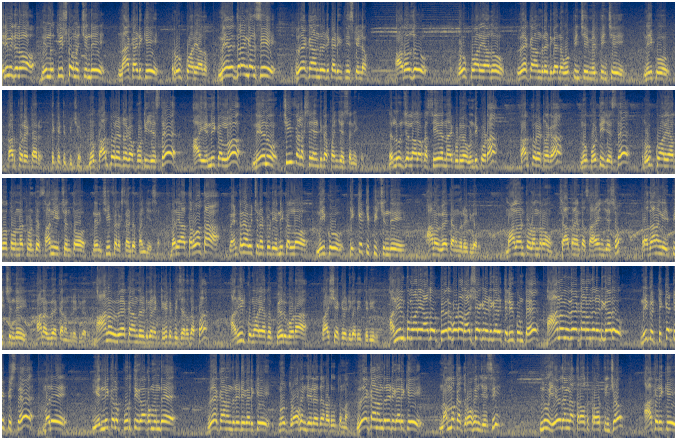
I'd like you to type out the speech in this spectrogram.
ఎనిమిదిలో నిన్ను తీసుకొని వచ్చింది నా కాడికి రూప్ కుమార్ యాదవ్. మేమిద్దరం కలిసి వివేకానంద రెడ్డి కాడికి తీసుకెళ్ళాం. ఆ రోజు రూప్ కుమార్ యాదవ్ వివేకానంద రెడ్డి గారిని ఒప్పించి మెప్పించి నీకు కార్పొరేటర్ టికెట్ ఇప్పించాడు. నువ్వు కార్పొరేటర్గా పోటీ చేస్తే ఆ ఎన్నికల్లో నేను చీఫ్ ఎలక్షన్ ఏజెంట్గా పనిచేశాను నీకు. నెల్లూరు జిల్లాలో ఒక సీనియర్ నాయకుడిగా ఉండి కూడా కార్పొరేటర్గా నువ్వు పోటీ చేస్తే రూప్ కుమార్ యాదవ్తో ఉన్నటువంటి సాన్నిహిత్యంతో నేను చీఫ్ ఎలక్షన్ అంటే పనిచేశాను మరి ఆ తర్వాత వెంటనే వచ్చినటువంటి ఎన్నికల్లో నీకు టికెట్ ఇప్పించింది ఆన వివేకానంద రెడ్డి గారు. మాలాంటి వాళ్ళందరం చేతనంత సహాయం చేసాం ప్రధానంగా ఇప్పించింది ఆన వివేకానంద రెడ్డి గారు. ఆన వివేకానంద రెడ్డి గారిని టికెట్ ఇప్పించారు తప్ప అనిల్ కుమార్ యాదవ్ పేరు కూడా రాజశేఖర రెడ్డి గారికి తెలియదు. అనిల్ కుమార్ యాదవ్ పేరు కూడా రాజశేఖర రెడ్డి గారికి తెలియకుంటే ఆనం వివేకానంద రెడ్డి గారు నీకు టికెట్ ఇప్పిస్తే మరి ఎన్నికలు పూర్తి కాకముందే వివేకానంద రెడ్డి గారికి నువ్వు ద్రోహం చేయలేదని అడుగుతున్నా. వివేకానంద రెడ్డి గారికి నమ్మక ద్రోహం చేసి నువ్వు ఏ విధంగా తర్వాత ప్రవర్తించావు? ఆఖరికి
